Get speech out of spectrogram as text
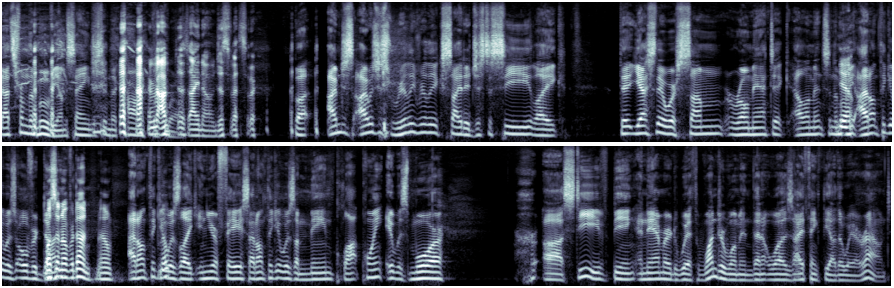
That's from the movie. I'm saying just in the comic book world. just, I know, I'm just messing around. but I'm just I was just really really excited just to see like that. Yes, there were some romantic elements in the Yeah. movie. I don't think it was overdone. Wasn't overdone. No. I don't think it was like in your face. I don't think it was a main plot point. It was more her, uh, Steve being enamored with Wonder Woman than it was, I think, the other way around.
